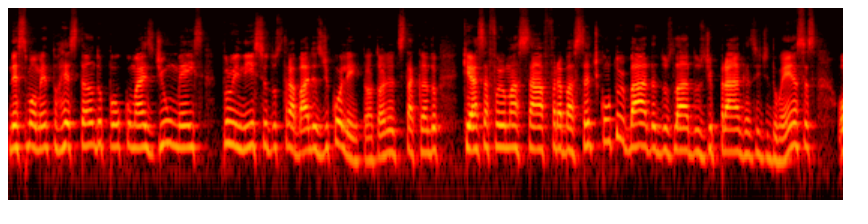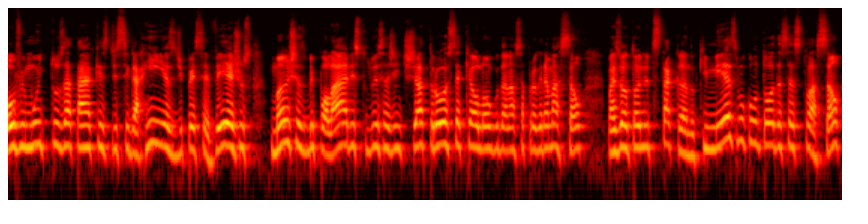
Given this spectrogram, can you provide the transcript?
nesse momento restando pouco mais de um mês para o início dos trabalhos de colheita. O Antônio destacando que essa foi uma safra bastante conturbada dos lados de pragas e de doenças. Houve muitos ataques de cigarrinhas, de percevejos, manchas bipolares, tudo isso a gente já trouxe aqui ao longo da nossa programação. Mas o Antônio destacando que, mesmo com toda essa situação,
